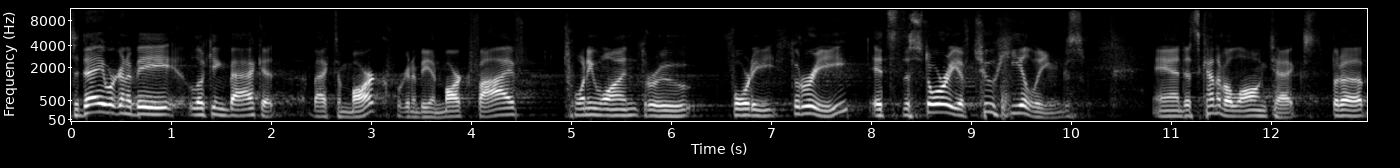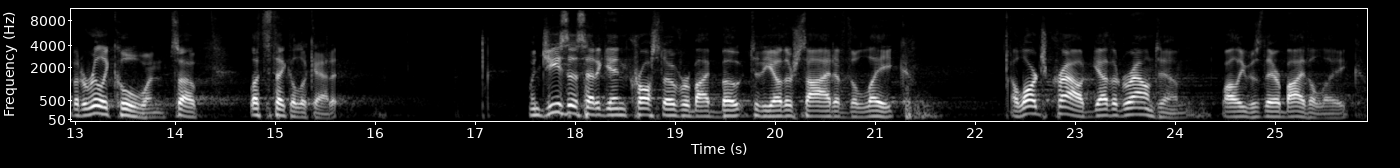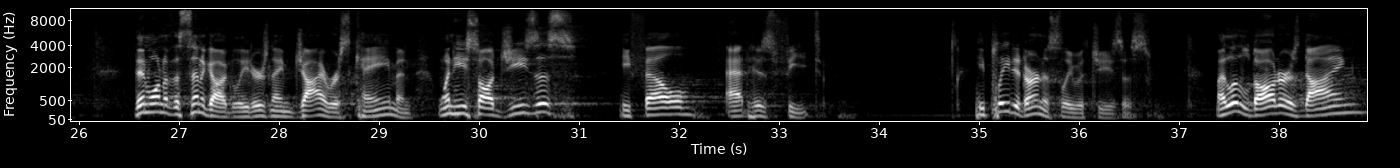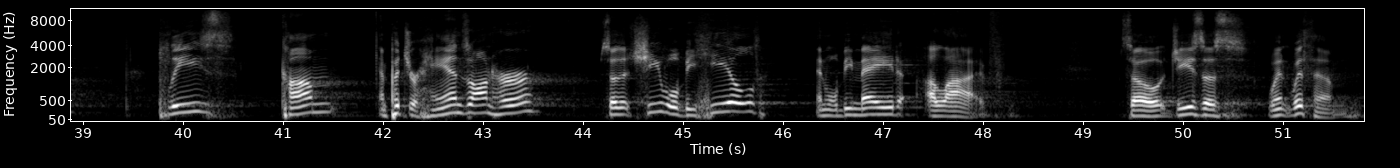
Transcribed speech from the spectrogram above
today we're going to be looking back at back to Mark. We're going to be in Mark 5, 21 through 43. It's the story of two healings, and it's kind of a long text, but a, but a really cool one. So let's take a look at it. When Jesus had again crossed over by boat to the other side of the lake, a large crowd gathered around him while he was there by the lake. Then one of the synagogue leaders named Jairus came, and when he saw Jesus, he fell at his feet. He pleaded earnestly with Jesus My little daughter is dying. Please come and put your hands on her so that she will be healed and will be made alive. So Jesus went with him.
